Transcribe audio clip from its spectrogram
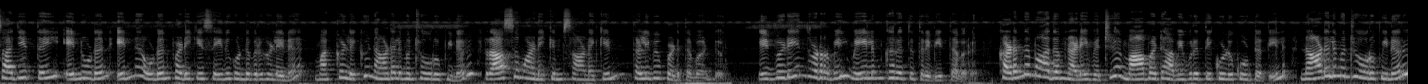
சஜித்தை என்னுடன் என்ன உடன்படிக்கை செய்து கொண்டவர்கள் என மக்களுக்கு நாடாளுமன்ற உறுப்பினர் ராசமாணிக்கம் சாணக்கியன் தெளிவுபடுத்த வேண்டும். இவ்விடயம் தொடர்பில் மேலும் கருத்து தெரிவித்தவர். கடந்த மாதம் நடைபெற்ற மாவட்ட அபிவிருத்தி குழு கூட்டத்தில் நாடாளுமன்ற உறுப்பினர்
